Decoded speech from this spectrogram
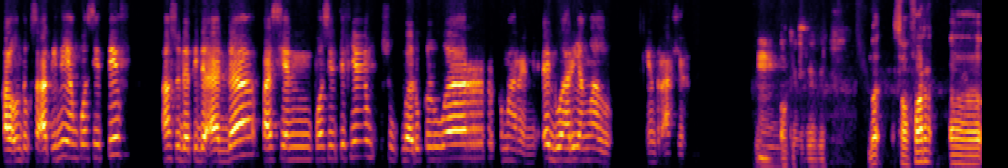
Kalau untuk saat ini yang positif uh, sudah tidak ada pasien positifnya baru keluar kemarin eh dua hari yang lalu yang terakhir. Hmm. Oke oke oke. Mbak, so far uh,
